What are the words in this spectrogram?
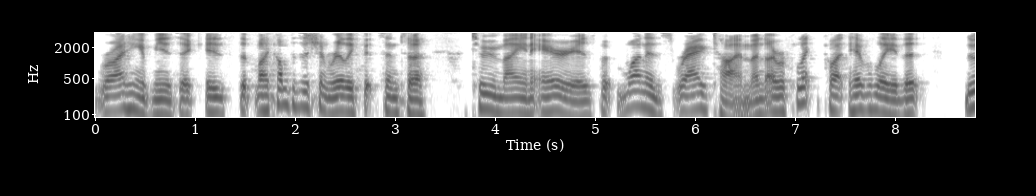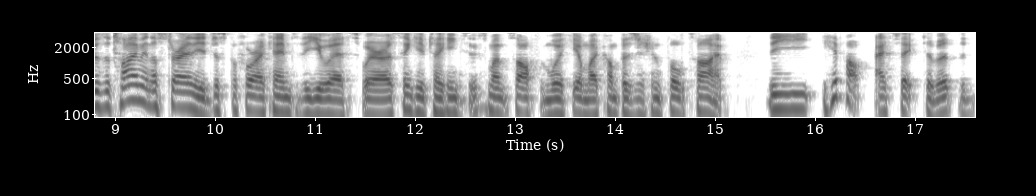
writing of music is that my composition really fits into two main areas, but one is ragtime, and I reflect quite heavily that there was a time in Australia just before I came to the US where I was thinking of taking six months off and working on my composition full time. The hip hop aspect of it, the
